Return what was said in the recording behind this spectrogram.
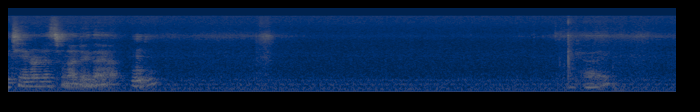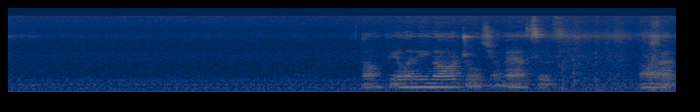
Any tenderness when I do that? Mm-mm. Okay. I don't feel any nodules or masses. Alright,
